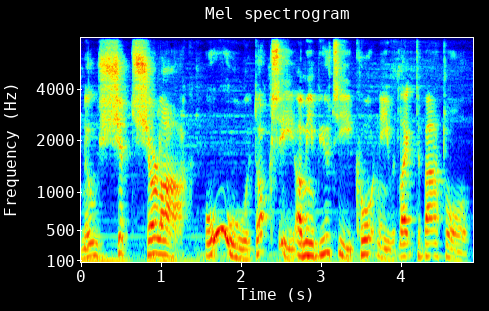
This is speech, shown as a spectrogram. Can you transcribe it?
No shit, Sherlock. Oh, Doxy, I mean Beauty, Courtney would like to battle.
